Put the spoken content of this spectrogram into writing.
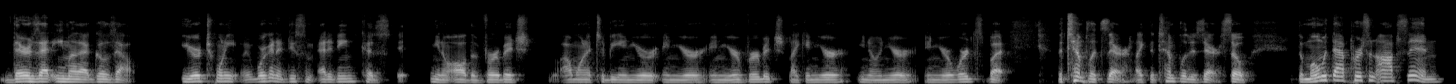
there's that email that goes out. You're 20, we're going to do some editing because you know all the verbiage i want it to be in your in your in your verbiage like in your you know in your in your words but the template's there like the template is there so the moment that person opts in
